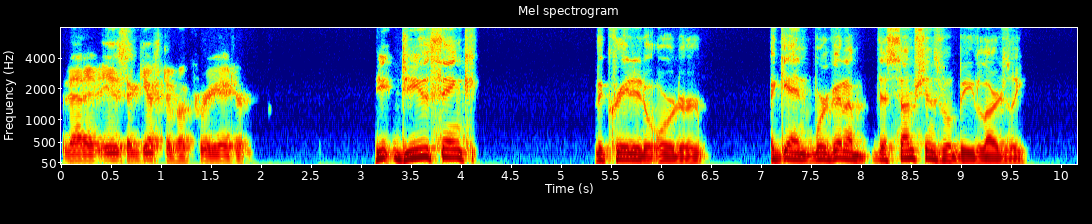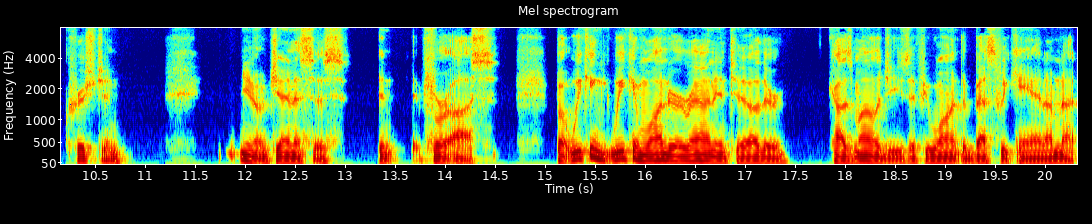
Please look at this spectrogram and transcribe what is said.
that it is a gift of a creator. Do, you think the created order, again, we're going to, the assumptions will be largely Christian, you know, Genesis in, for us, but we can, we can wander around into other cosmologies if you want the best we can. I'm not,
